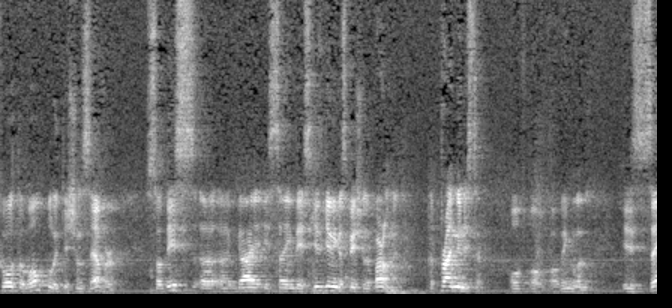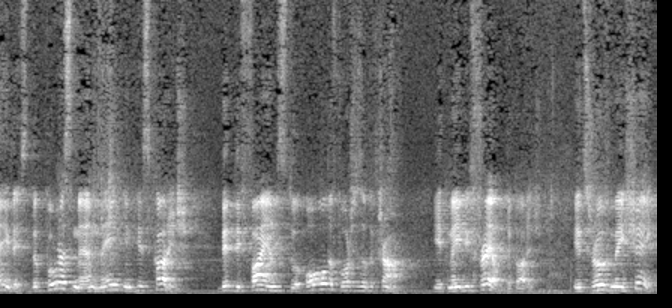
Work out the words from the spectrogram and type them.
quote of all politicians ever. So this uh, uh, guy is saying this. He's giving a speech to the parliament. The prime minister of, of, of England is saying this. The poorest man may in his cottage bid defiance to all the forces of the crown. It may be frail, the cottage. Its roof may shake.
